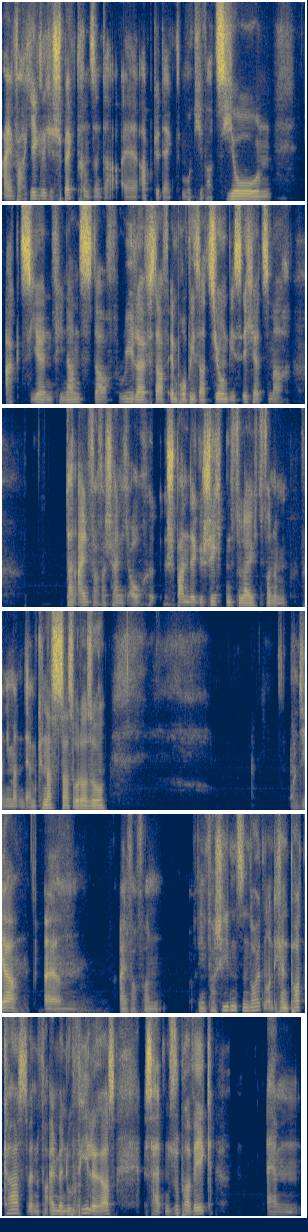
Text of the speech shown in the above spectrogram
einfach jegliche Spektren sind da äh, abgedeckt. Motivation, Aktien, Finanzstuff, Real-Life-Stuff, Improvisation, wie es ich jetzt mache. Dann einfach wahrscheinlich auch spannende Geschichten, vielleicht von einem, von jemandem, der im Knast saß oder so. Und ja, ähm, einfach von den verschiedensten Leuten. Und ich finde Podcast, wenn vor allem wenn du viele hörst, ist halt ein super Weg, ähm,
